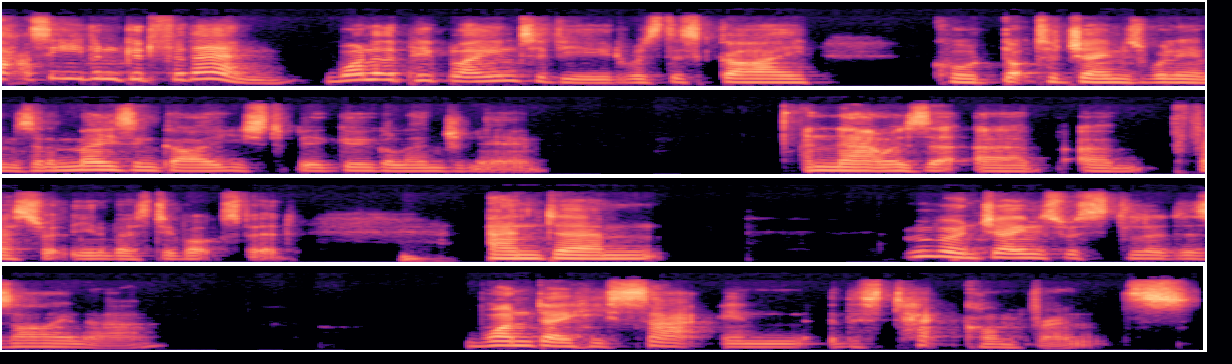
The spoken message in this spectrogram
that's even good for them. One of the people I interviewed was this guy called Dr. James Williams, an amazing guy who used to be a Google engineer and now is a, a, a professor at the University of Oxford. And um, remember when James was still a designer, one day he sat in this tech conference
